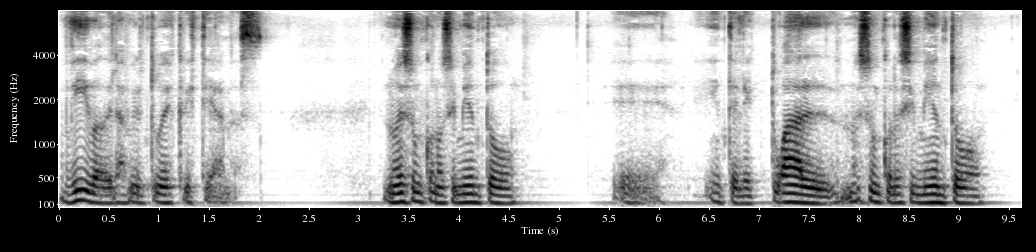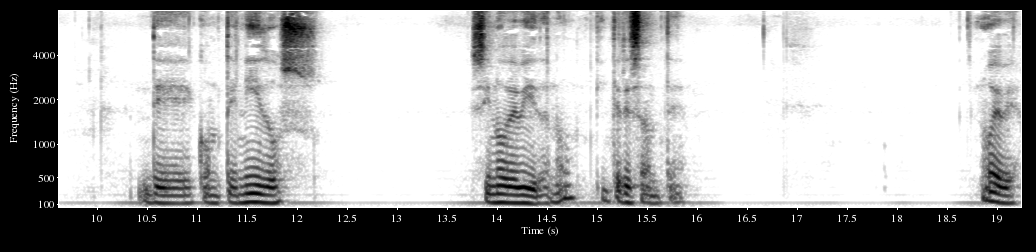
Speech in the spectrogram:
viva de las virtudes cristianas. No es un conocimiento eh, intelectual, no es un conocimiento de contenidos sino de vida, ¿no? Qué interesante. 9.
